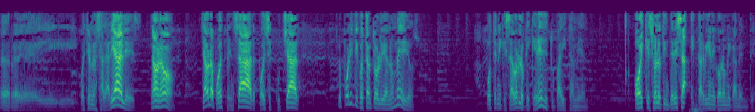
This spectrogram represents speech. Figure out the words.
eh, y cuestiones salariales. No, no. Y ahora podés pensar, podés escuchar. Los políticos están todo el día en los medios. Vos tenés que saber lo que querés de tu país también. O es que solo te interesa estar bien económicamente.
